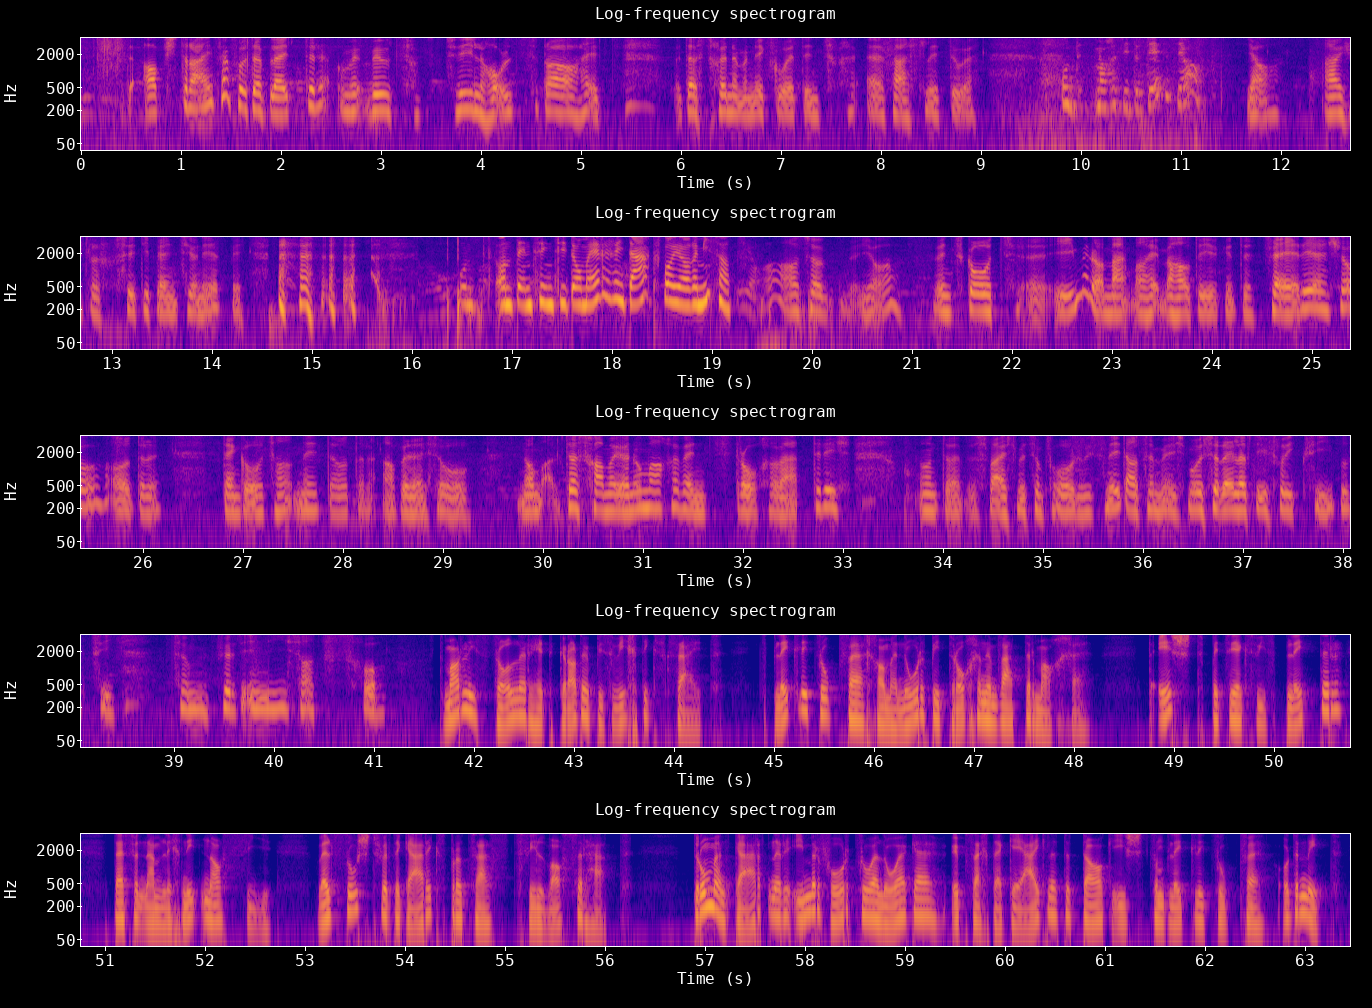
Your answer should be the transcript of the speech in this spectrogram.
abstreifen von den Blättern, weil es viel Holz dran hat. Das können wir nicht gut ins äh, Fässchen tun. Und machen Sie das jedes Jahr? Ja, eigentlich seit ich pensioniert bin. und, und dann sind Sie da mehrere Tage pro Jahr im Einsatz? Ja, also ja, wenn es geht, äh, immer. manchmal hat man halt irgendeine Ferien schon oder dann geht es halt nicht. Oder? Aber so, das kann man ja nur machen, wenn es trocken Wetter ist. Und äh, das weiß man zum Voraus nicht. Also man muss relativ flexibel sein, um für den Einsatz zu kommen. Die Marlies Zoller hat gerade etwas Wichtiges gesagt. Das Blättli-Zupfen kann man nur bei trockenem Wetter machen. Die Äste bzw. Blätter dürfen nämlich nicht nass sein, weil es sonst für den Gärungsprozess zu viel Wasser hat. Darum müssen die Gärtner immer vorzuschauen, ob es der geeignete Tag ist, zum Blättli zu zupfen oder nicht.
